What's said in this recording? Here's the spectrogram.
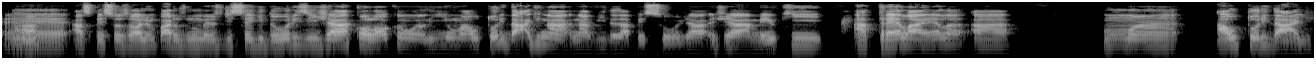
Uhum. É, as pessoas olham para os números de seguidores e já colocam ali uma autoridade na, na vida da pessoa, já, já meio que atrela ela a uma autoridade,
